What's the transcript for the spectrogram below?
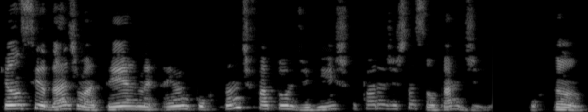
que a ansiedade materna é um importante fator de risco para a gestação tardia. Portanto,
